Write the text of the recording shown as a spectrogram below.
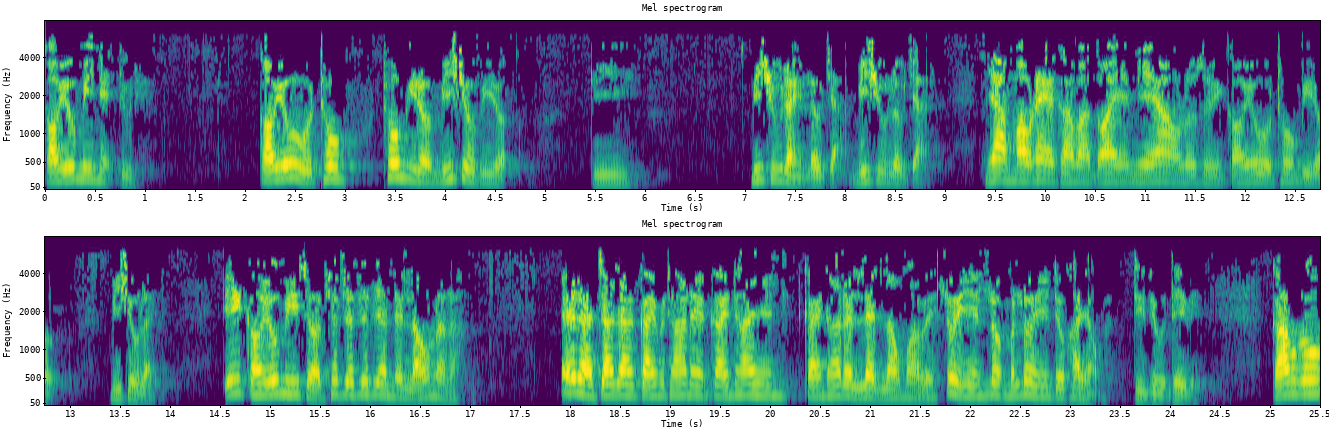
ကောက်ရိုးမိနဲ့တူတယ်ကောက်ရိုးကိုထုံးထုံးပြီးတော့မီးရှို့ပြီးတော့ဒီမီးရှူးတိုင်လောက်ကြမီးရှူးလောက်ကြညမှောင်တဲ့အခါမှာသွားရင်မြင်အောင်လို့ဆိုရင်ကောက်ရိုးကိုထုံးပြီးတော့ မီးရှို့လိုက်အေးကောက်ရိုးမီးဆိုတာဖြက်ဖြက်ဖြက်ဖြက်နဲ့လောင်းလာတာအဲ့ဒါကြာကြာကင်မထားနဲ့ကင်ထားရင်ကင်ထားတဲ့လက်လောင်ပါပဲလွတ်ရင်လွတ်မလွတ်ရင်ဒုက္ခရောက်မယ်ဒီလိုအသေးပဲကာမဂုဏ်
